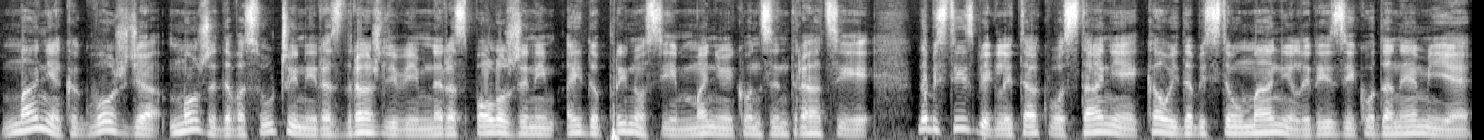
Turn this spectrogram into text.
Manjak gvožđa može da vas učini razdražljivim, neraspoloženim, a i doprinosi manjoj koncentraciji. Da biste izbjegli takvo stanje, kao i da biste umanjili rizik od anemije,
